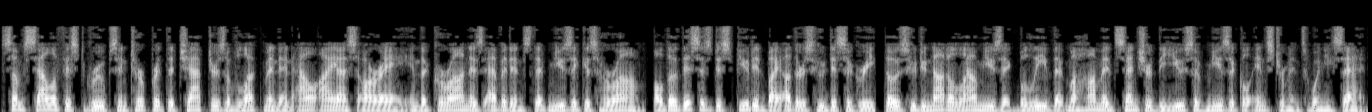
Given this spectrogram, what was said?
some Salafist groups interpret the chapters of Luqman and al-Isra in the Quran as evidence that music is haram, although this is disputed by others who disagree. Those who do not allow music believe that Muhammad censured the use of musical instruments when he said,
